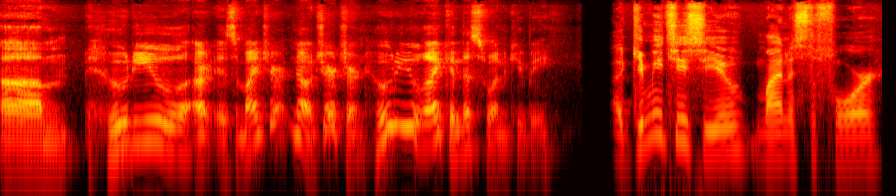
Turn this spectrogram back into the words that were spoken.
Um, who do you? Is it my turn? No, it's your turn. Who do you like in this one, QB? Uh, give me TCU minus the four.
